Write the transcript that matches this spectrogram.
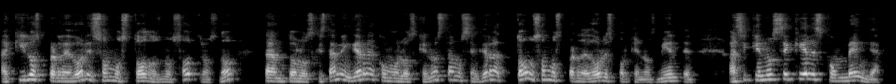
Aquí los perdedores somos todos nosotros, ¿no? Tanto los que están en guerra como los que no estamos en guerra, todos somos perdedores porque nos mienten. Así que no sé qué les convenga,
